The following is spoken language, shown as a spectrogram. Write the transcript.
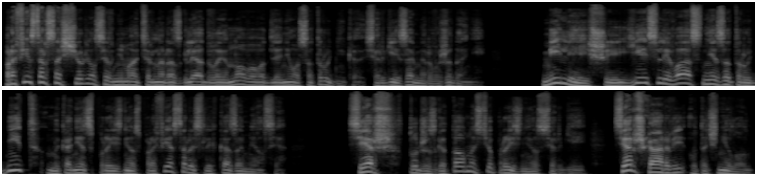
Профессор сощурился, внимательно разглядывая нового для него сотрудника. Сергей замер в ожидании. «Милейший, если вас не затруднит», — наконец произнес профессор и слегка замялся. «Серж», — тут же с готовностью произнес Сергей. «Серж Харви», — уточнил он.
